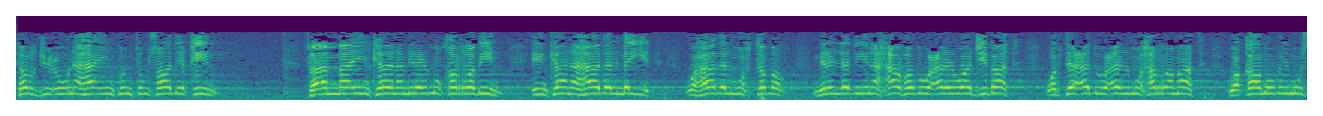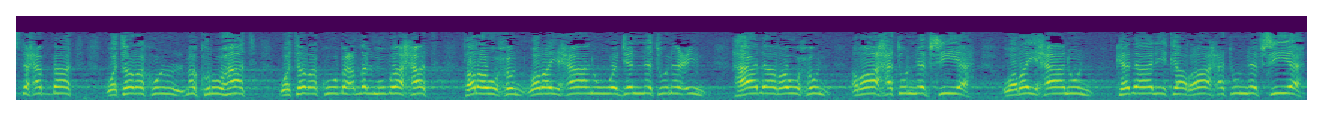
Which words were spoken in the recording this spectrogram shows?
ترجعونها إن كنتم صادقين. فأما إن كان من المقربين إن كان هذا الميت وهذا المحتضر من الذين حافظوا على الواجبات وابتعدوا عن المحرمات وقاموا بالمستحبات وتركوا المكروهات وتركوا بعض المباحات فروح وريحان وجنة نعيم. هذا روح راحة نفسية وريحان كذلك راحة نفسية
